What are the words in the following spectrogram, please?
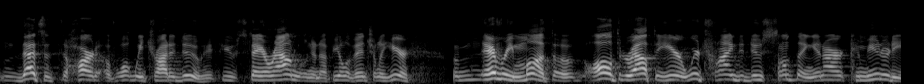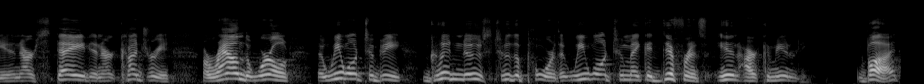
that's at the heart of what we try to do. If you stay around long enough, you'll eventually hear. Every month, uh, all throughout the year, we're trying to do something in our community, in our state, in our country, around the world that we want to be good news to the poor, that we want to make a difference in our community. But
